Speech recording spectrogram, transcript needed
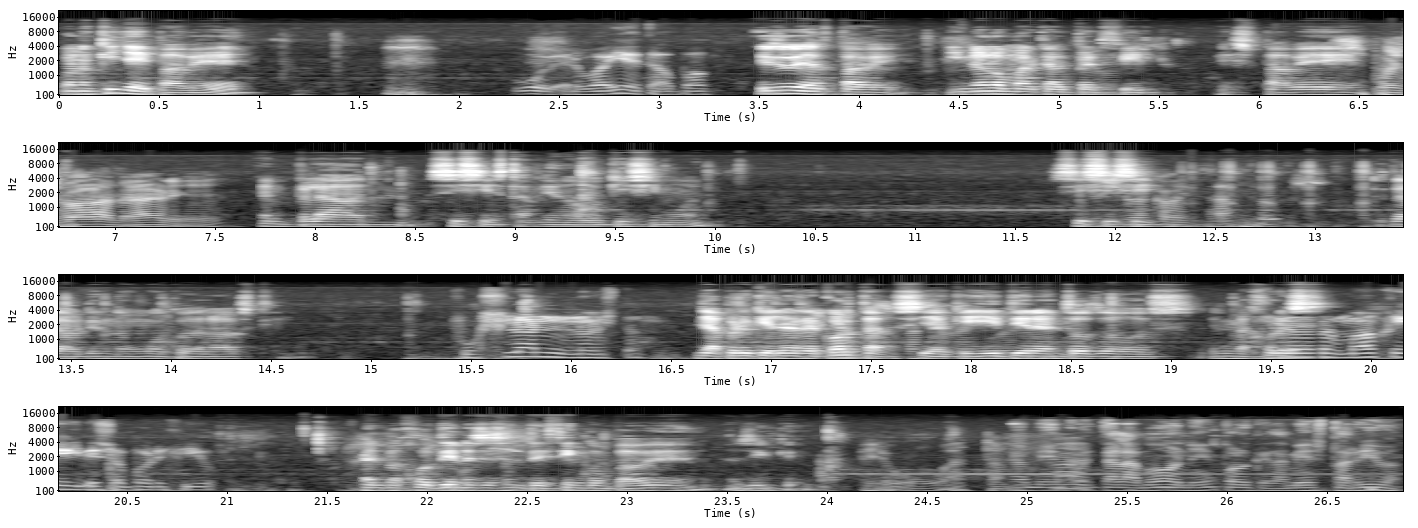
Bueno, aquí ya hay pavé, ¿eh? Joder, vaya etapa. Eso ya es pavé y no lo marca el perfil. Es pavé Pues va a ganar, eh. en plan... Sí, sí, está abriendo huequísimo, ¿eh? Sí, sí, Si sí. Está abriendo un hueco de la hostia. Fuxlan no está. Ya, pero ¿quién le recorta? Si aquí tienen todos... El mejor, es, magia y el mejor tiene 65 en pavé, ¿eh? Así que... Pero, what the También cuenta la mon, ¿eh? Porque también es para arriba.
